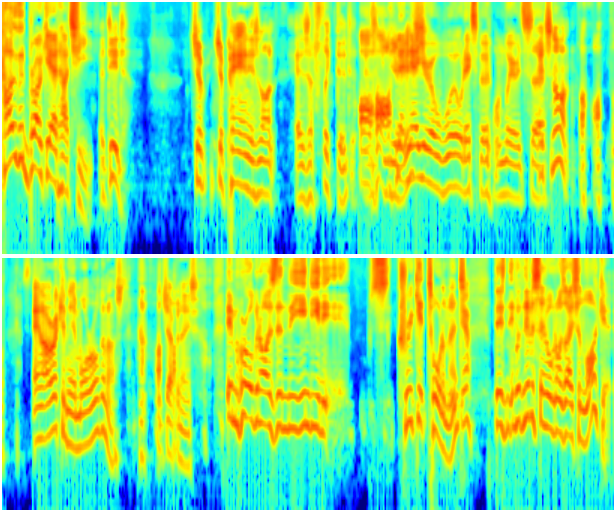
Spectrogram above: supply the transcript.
COVID broke out, Hutchy. it did. Ja- Japan is not as afflicted Oh, India now, now you're a world expert on where it's. Uh, It's not. Oh. And I reckon they're more organised, the Japanese. They're more organised than the Indian uh, cricket tournament. Yeah. There's, we've never seen an organisation like it.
